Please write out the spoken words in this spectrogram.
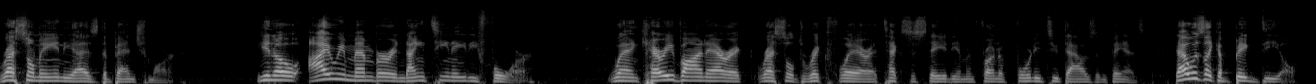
WrestleMania as the benchmark. You know, I remember in 1984 when Kerry Von Erich wrestled Ric Flair at Texas Stadium in front of 42,000 fans. That was like a big deal.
